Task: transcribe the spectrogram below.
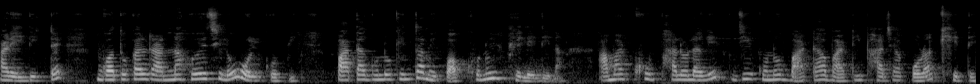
আর এই দিকটায় গতকাল রান্না হয়েছিল ওলকপি। পাতাগুলো কিন্তু আমি কখনোই ফেলে দিই না। আমার খুব ভালো লাগে যে কোনো বাটা বাটি ভাজা পোড়া খেতে।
